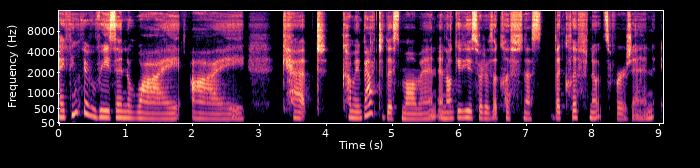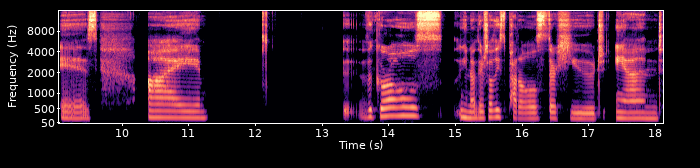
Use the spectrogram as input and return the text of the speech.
I think the reason why I kept coming back to this moment, and I'll give you sort of the Cliff Notes, the Cliff Notes version, is I the girls, you know, there's all these puddles, they're huge, and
